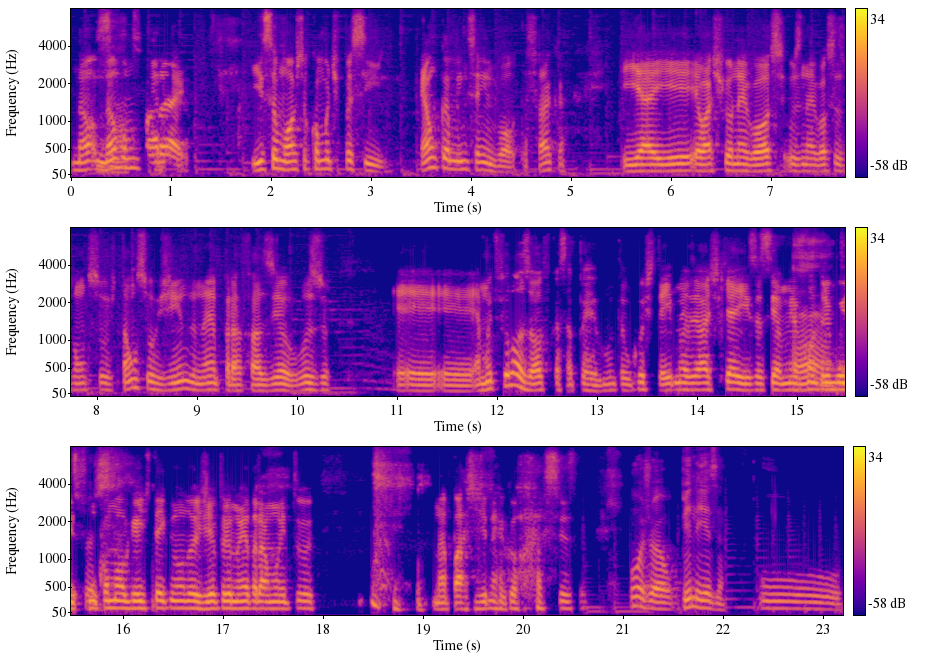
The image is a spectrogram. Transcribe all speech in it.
não, não vamos parar. Isso mostra como, tipo assim, é um caminho sem volta, saca? E aí eu acho que negócio, os negócios vão estão surgindo, né, para fazer o uso. É, é, é, muito filosófico essa pergunta, eu gostei, mas eu acho que é isso, assim, a minha é, contribuição como alguém de tecnologia, para eu não entrar muito na parte de negócios. Pô, Joel, beleza. O...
